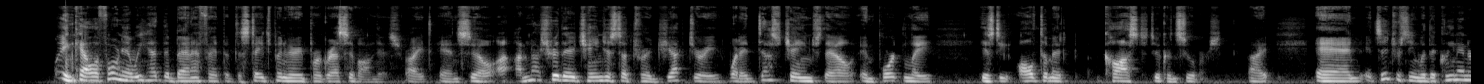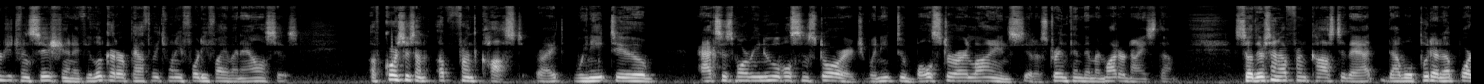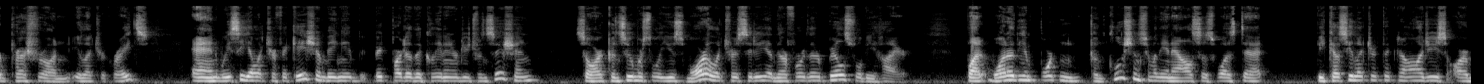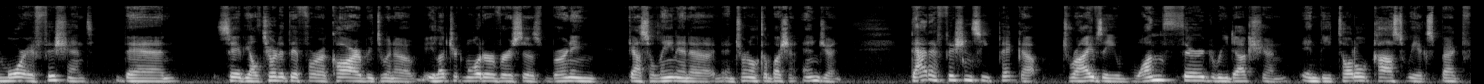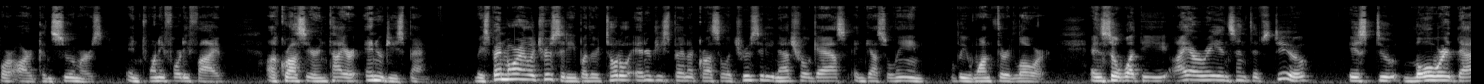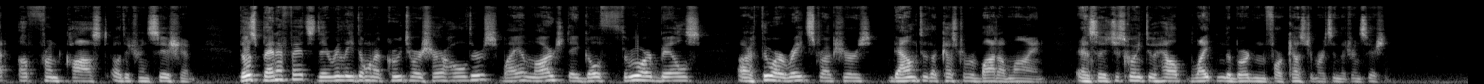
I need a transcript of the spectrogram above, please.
In California, we had the benefit that the state's been very progressive on this, right? And so I'm not sure that it changes the trajectory. What it does change, though, importantly, is the ultimate cost to consumers, right? And it's interesting with the clean energy transition, if you look at our Pathway 2045 analysis, of course, there's an upfront cost, right? We need to access more renewables and storage. We need to bolster our lines, you know, strengthen them and modernize them. So there's an upfront cost to that that will put an upward pressure on electric rates. And we see electrification being a big part of the clean energy transition. So our consumers will use more electricity and therefore their bills will be higher. But one of the important conclusions from the analysis was that because electric technologies are more efficient than, say, the alternative for a car between an electric motor versus burning gasoline in a, an internal combustion engine, that efficiency pickup drives a one third reduction in the total cost we expect for our consumers in 2045 across their entire energy spend. They spend more on electricity, but their total energy spend across electricity, natural gas, and gasoline will be one third lower. And so, what the IRA incentives do is to lower that upfront cost of the transition. Those benefits, they really don't accrue to our shareholders. By and large, they go through our bills or through our rate structures down to the customer bottom line. And so it's just going to help lighten the burden for customers in the transition.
